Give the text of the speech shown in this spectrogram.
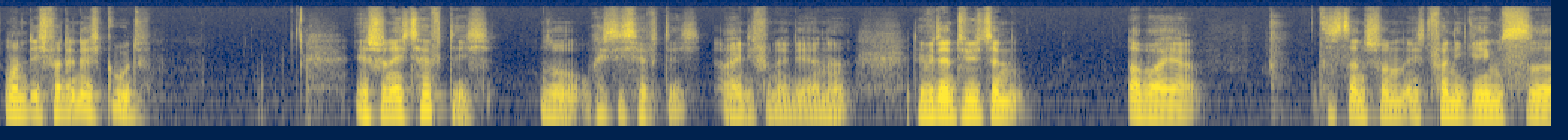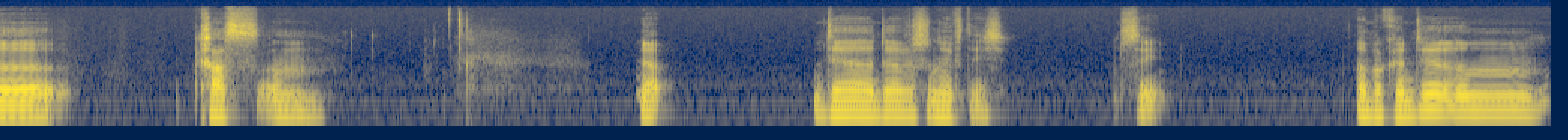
Und ich fand ihn echt gut. Er ist schon echt heftig. So richtig heftig, eigentlich von der Idee, ne? Der wird natürlich dann, aber ja, das ist dann schon echt Funny Games äh, krass. Ähm, ja, der, der war schon heftig. See. Aber könnte, ähm,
